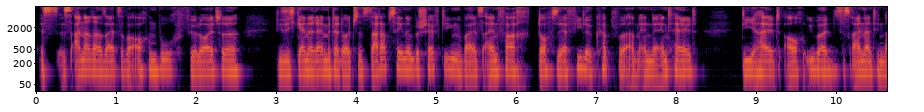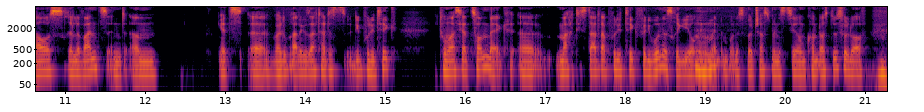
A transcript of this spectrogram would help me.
Es ist andererseits aber auch ein Buch für Leute, die sich generell mit der deutschen Startup-Szene beschäftigen, weil es einfach doch sehr viele Köpfe am Ende enthält, die halt auch über dieses Rheinland hinaus relevant sind. Ähm, jetzt, äh, weil du gerade gesagt hattest, die Politik, Thomas Jatzombeck äh, macht die Startup-Politik für die Bundesregierung mhm. im Moment im Bundeswirtschaftsministerium, kommt aus Düsseldorf. Mhm.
